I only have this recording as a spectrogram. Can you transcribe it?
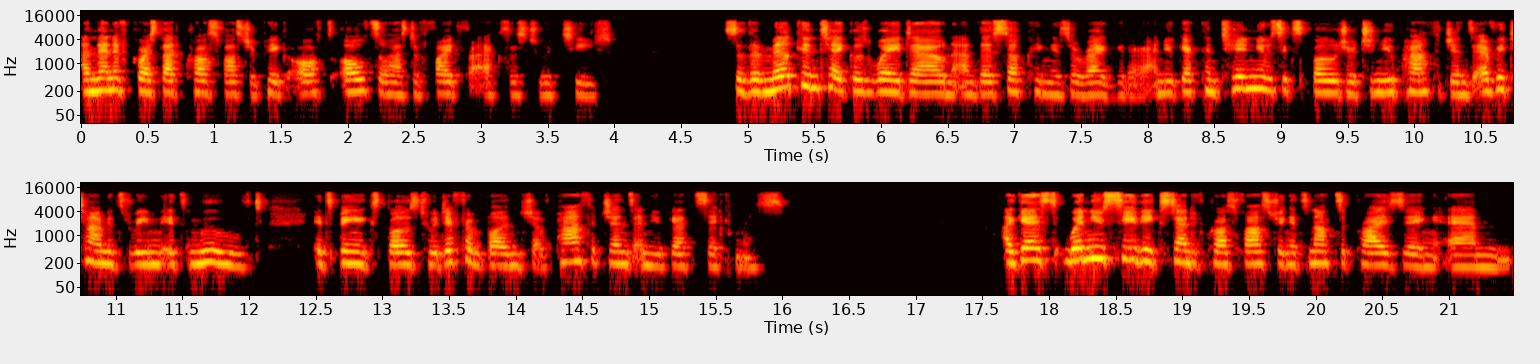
And then, of course, that cross foster pig also has to fight for access to a teat. So the milk intake goes way down and the sucking is irregular, and you get continuous exposure to new pathogens. Every time it's, re- it's moved, it's being exposed to a different bunch of pathogens, and you get sickness. I guess when you see the extent of cross fostering, it's not surprising um,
